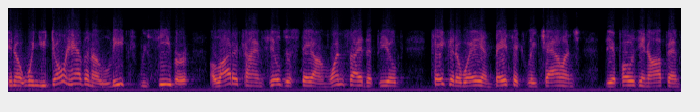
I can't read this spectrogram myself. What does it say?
You know, when you don't have an elite receiver a lot of times he'll just stay on one side of the field, take it away, and basically challenge the opposing offense.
